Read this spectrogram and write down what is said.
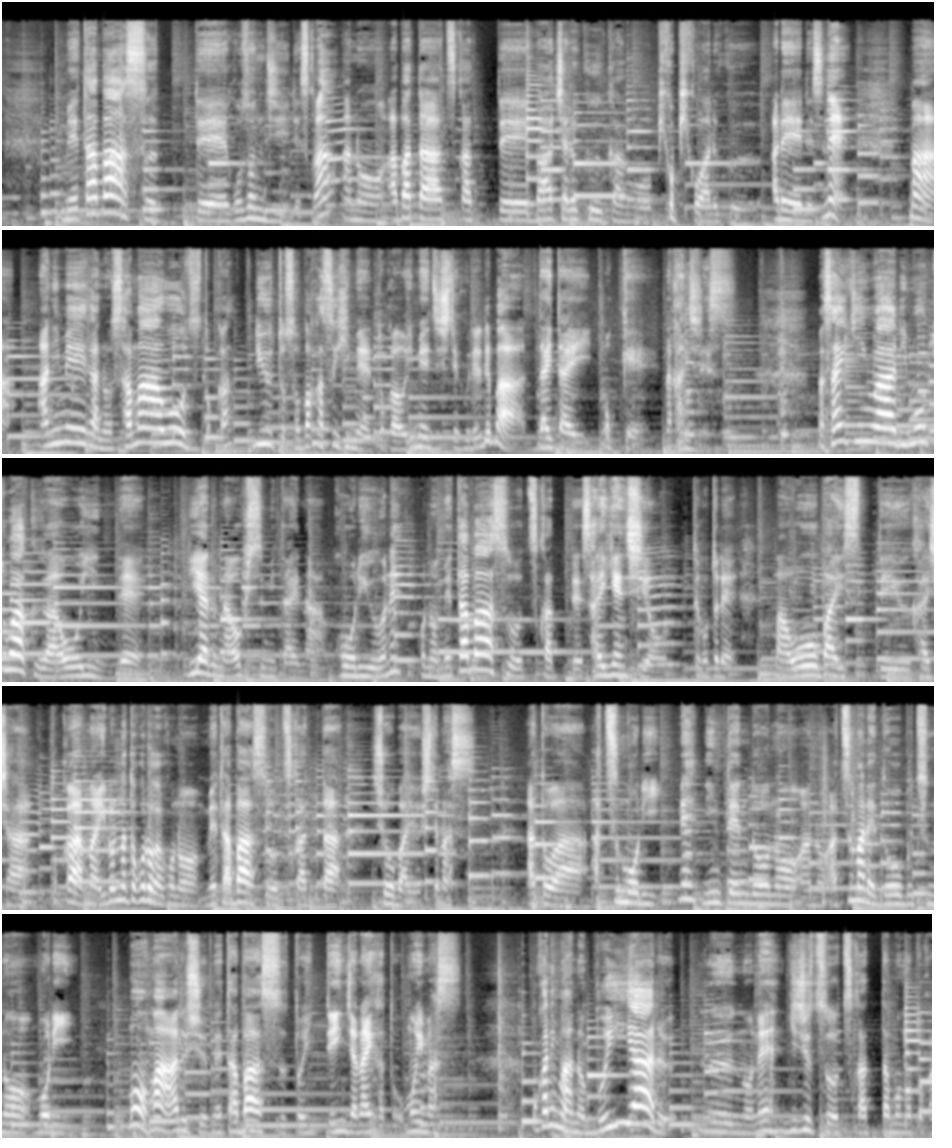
メタバースってご存知ですか？あのアバター使ってバーチャル空間をピコピコ歩くあれですね。まあアニメ映画の「サマーウォーズ」とか「竜とそばかす姫」とかをイメージしてくれれば大体 OK な感じです、まあ、最近はリモートワークが多いんでリアルなオフィスみたいな交流をねこのメタバースを使って再現しようってことで、まあ、オーバイスっていう会社とか、まあ、いろんなところがこのメタバースを使った商売をしてます。あとは、あつ森、ね、任天堂のあの集まれ動物の森も、まあ、ある種メタバースと言っていいんじゃないかと思います。他にもあの VR のね技術を使ったものとか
